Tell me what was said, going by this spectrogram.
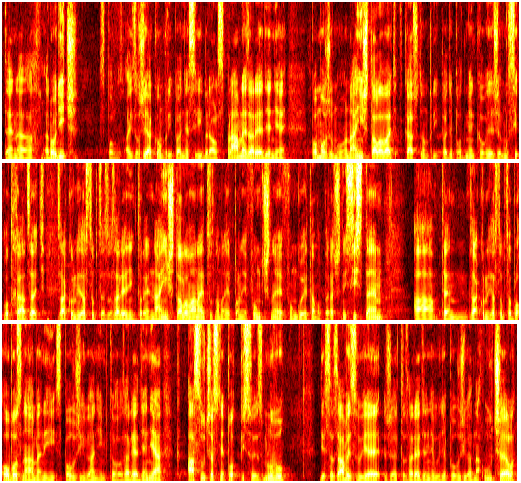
ten eh, rodič spolu aj so žiakom prípadne si vybral správne zariadenie, pomôžu mu ho nainštalovať. V každom prípade podmienkou je, že musí odchádzať zákonný zastupca zo zariadení, ktoré je nainštalované, to znamená je plne funkčné, funguje tam operačný systém a ten zákonný zastupca bol oboznámený s používaním toho zariadenia a súčasne podpisuje zmluvu, kde sa zavezuje, že to zariadenie bude používať na účel,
